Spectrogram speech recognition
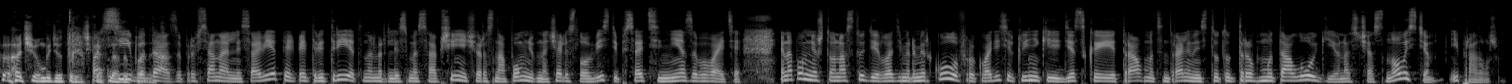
о чем идет речь. Спасибо, да, за профессиональный совет. 5533 это номер для смс-сообщения. Еще раз напомню, в начале слова «Вести» писать не забывайте. Я напомню, что у нас в студии Владимир Меркулов, руководитель клиники детской травмы Центрального института травматологии. У нас сейчас новости и продолжим.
